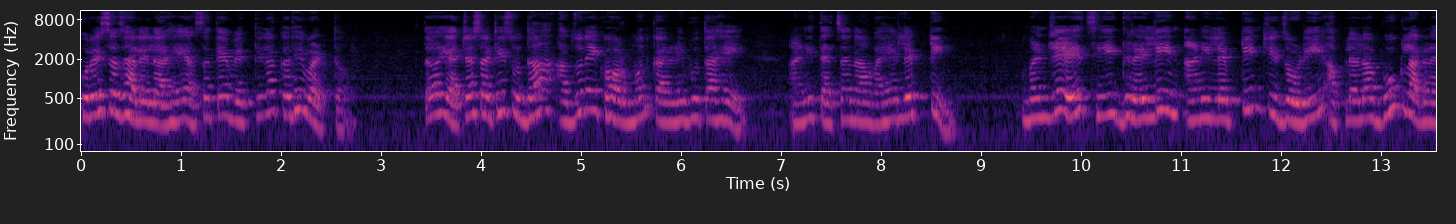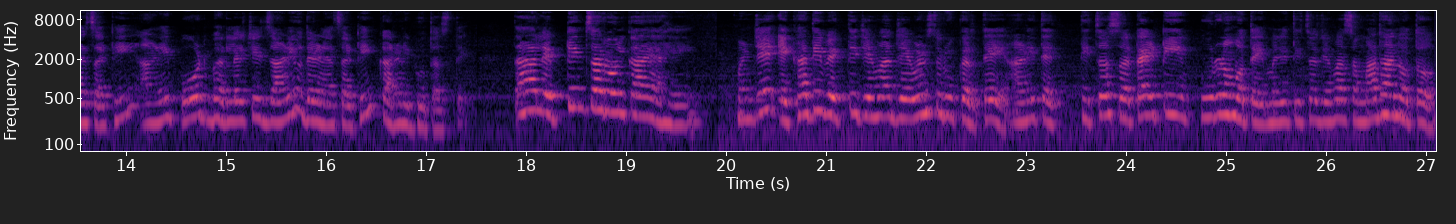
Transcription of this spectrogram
पुरेसं झालेलं आहे असं त्या व्यक्तीला कधी वाटतं? तर याच्यासाठी सुद्धा अजून एक हॉर्मोन कारणीभूत आहे आणि त्याचं नाव आहे लेप्टिन म्हणजेच ही ग्रेलिन आणि लेप्टिनची जोडी आपल्याला भूक लागण्यासाठी आणि पोट भरल्याची जाणीव देण्यासाठी कारणीभूत असते. तर हा लेप्टिनचा रोल काय आहे? म्हणजे एखादी व्यक्ती जेव्हा जेवण सुरू करते आणि त्या तिचं सटायटी पूर्ण होते म्हणजे तिचं जेव्हा समाधान होतं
